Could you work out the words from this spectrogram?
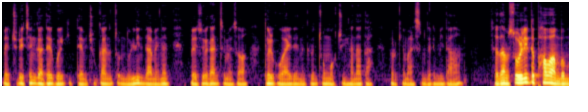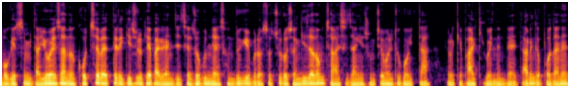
매출이 증가되고 있기 때문에 주가는 좀 눌린다면은 매수의 관점에서 들고 가야 되는 그런 종목 중에 하나다. 이렇게 말씀드립니다. 자, 다음 솔리드 파워 한번 보겠습니다. 이 회사는 고체 배터리 기술 개발이란지 제조 분야의 선두 기업으로서 주로 전기 자동차 시장에 중점을 두고 있다. 이렇게 밝히고 있는데 다른 것보다는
